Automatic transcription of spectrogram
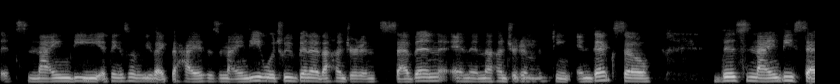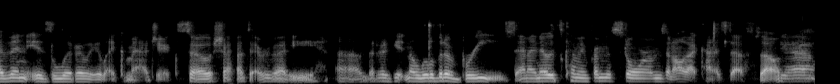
It's 90. I think it's going to be like the highest is 90, which we've been at 107 and then 115 index. So this 97 is literally like magic. So shout out to everybody uh, that are getting a little bit of breeze. And I know it's coming from the storms and all that kind of stuff. So Yeah.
